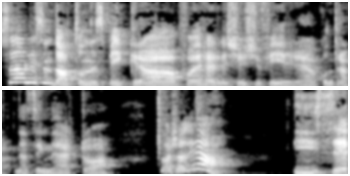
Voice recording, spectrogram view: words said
Så da er liksom datoene spikra for hele 2024, og kontrakten er signert, og det var sånn Ja, easy.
